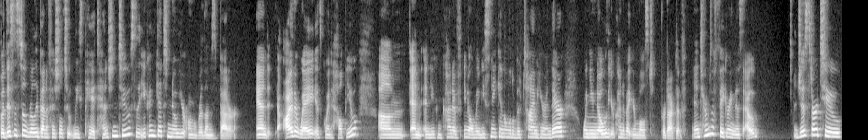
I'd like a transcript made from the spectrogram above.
But this is still really beneficial to at least pay attention to so that you can get to know your own rhythms better. And either way, it's going to help you. Um, and, and you can kind of, you know, maybe sneak in a little bit of time here and there when you know that you're kind of at your most productive. in terms of figuring this out, just start to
